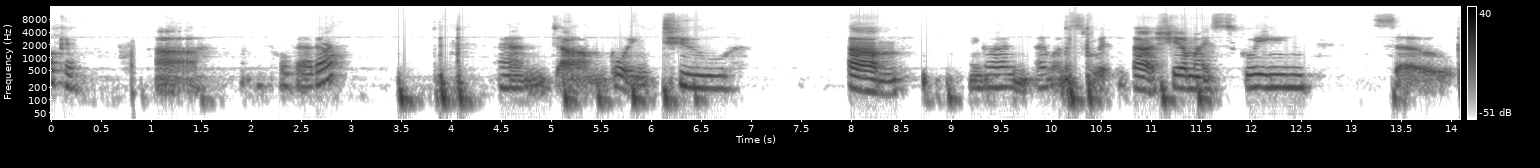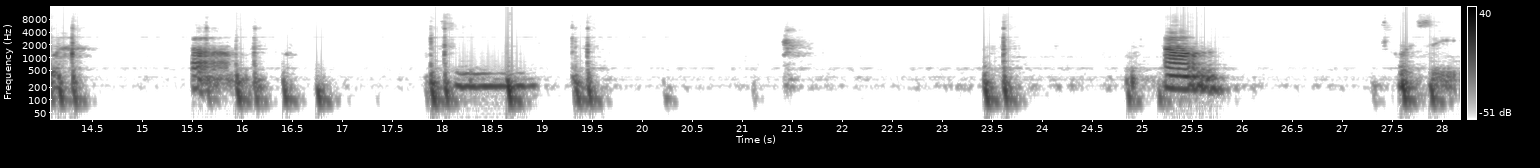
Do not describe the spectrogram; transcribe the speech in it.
Okay. Uh, pull that up. And um, going to, um, hang on, I want to uh, share my screen. So, um, um, let's see,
